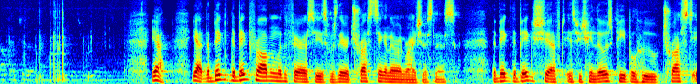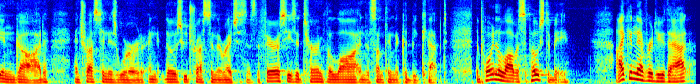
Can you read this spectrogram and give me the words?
up until the point he was. Yeah, yeah. The big, the big problem with the Pharisees was they were trusting in their own righteousness. The big, the big shift is between those people who trust in God and trust in His Word, and those who trust in their righteousness. The Pharisees had turned the law into something that could be kept. The point of the law was supposed to be, I can never do that.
